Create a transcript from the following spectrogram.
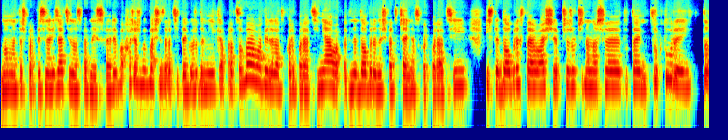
moment też profesjonalizacji u nas pewnej sfery, bo chociażby właśnie z racji tego, że Dominika pracowała wiele lat w korporacji, miała pewne dobre doświadczenia z korporacji i z te dobre starała się przerzucić na nasze tutaj struktury i to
